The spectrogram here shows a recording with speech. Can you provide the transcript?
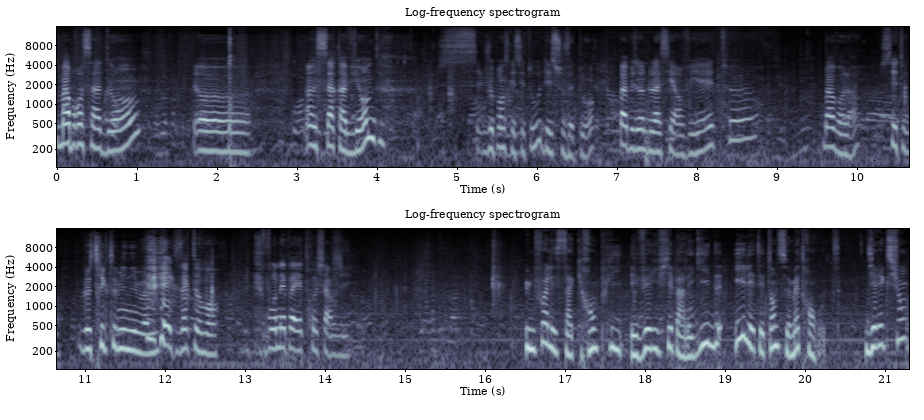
Ma brosse à dents, euh, un sac à viande. Je pense que c'est tout, des sous-vêtements. Pas besoin de la serviette. euh, Bah voilà, c'est tout. Le strict minimum. Exactement. Pour ne pas être chargé. Une fois les sacs remplis et vérifiés par les guides, il était temps de se mettre en route. Direction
